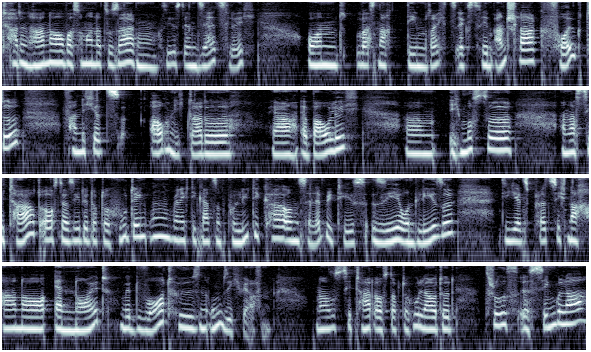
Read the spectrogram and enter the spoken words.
Tat in Hanau, was soll man dazu sagen? Sie ist entsetzlich. Und was nach dem rechtsextremen Anschlag folgte, fand ich jetzt auch nicht gerade ja, erbaulich. Ähm, ich musste an das Zitat aus der Serie Dr. Who denken, wenn ich die ganzen Politiker und Celebrities sehe und lese, die jetzt plötzlich nach Hanau erneut mit Worthülsen um sich werfen. Und das Zitat aus Dr. Who lautet, Truth is singular,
